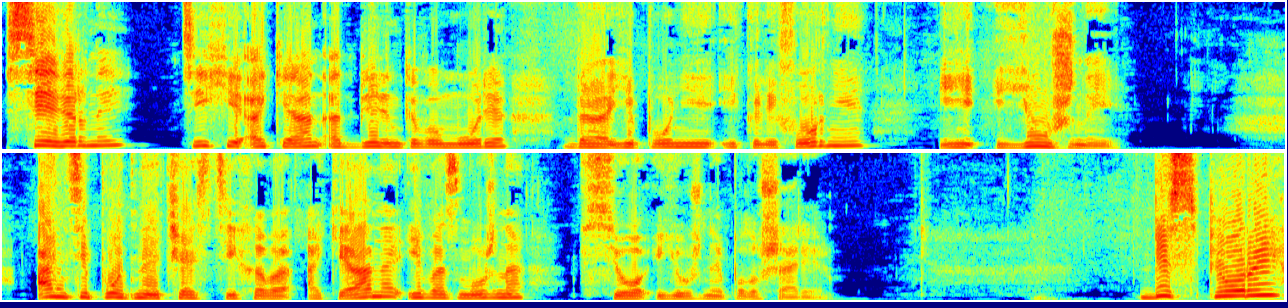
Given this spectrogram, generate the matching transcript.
Северный, Тихий океан от Берингового моря до Японии и Калифорнии, и южный, антиподная часть Тихого океана и, возможно, все южное полушарие. Бесперый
